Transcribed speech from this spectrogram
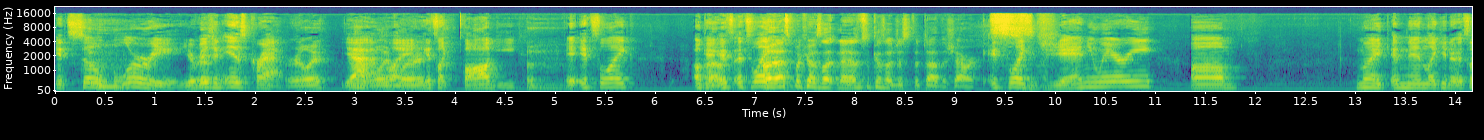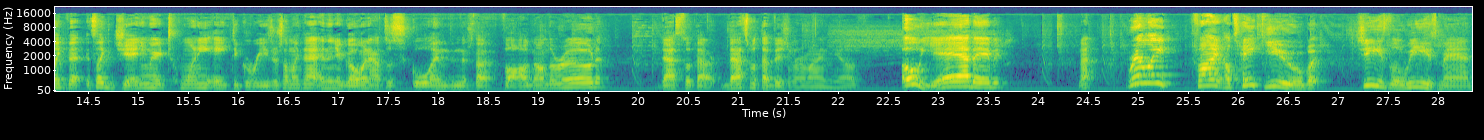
It's so blurry. Your vision is crap. Really? Yeah, really like blurry? it's like foggy. It, it's like okay, Oh. it's it's like oh, that's because I, no, that's because I just stepped out of the shower. it's like January, um, like and then like you know it's like that it's like January twenty eight degrees or something like that, and then you're going out to school and then there's that fog on the road. That's what that that's what that vision reminded me of. Oh yeah, baby. Not really fine. I'll take you, but geez, Louise, man.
